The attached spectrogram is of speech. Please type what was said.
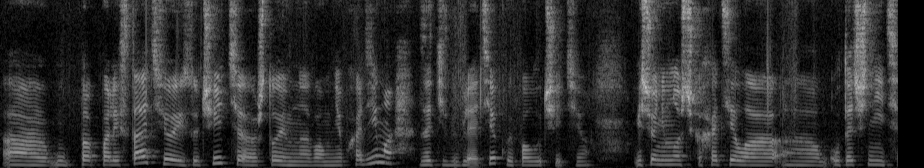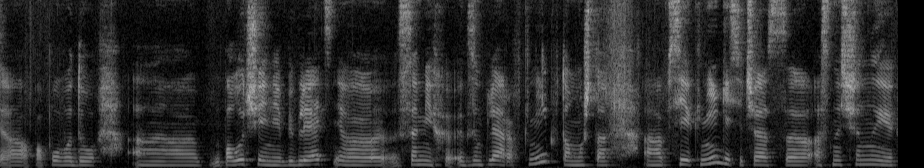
полистать ее, изучить, что именно вам необходимо, зайти в библиотеку и получить ее. Еще немножечко хотела э, уточнить э, по поводу э, получения библиотек, э, самих экземпляров книг, потому что э, все книги сейчас э, оснащены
